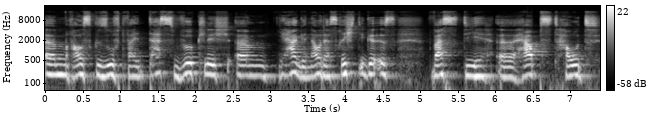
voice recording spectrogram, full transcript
ähm, rausgesucht, weil das wirklich ähm, ja genau das Richtige ist, was die äh, Herbsthaut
